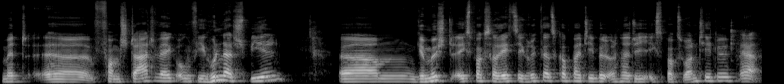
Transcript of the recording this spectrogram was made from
mit äh, vom Start weg irgendwie 100 Spielen, ähm, gemischt Xbox 360 rückwärtskompatibel und natürlich Xbox One Titel. Ja.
